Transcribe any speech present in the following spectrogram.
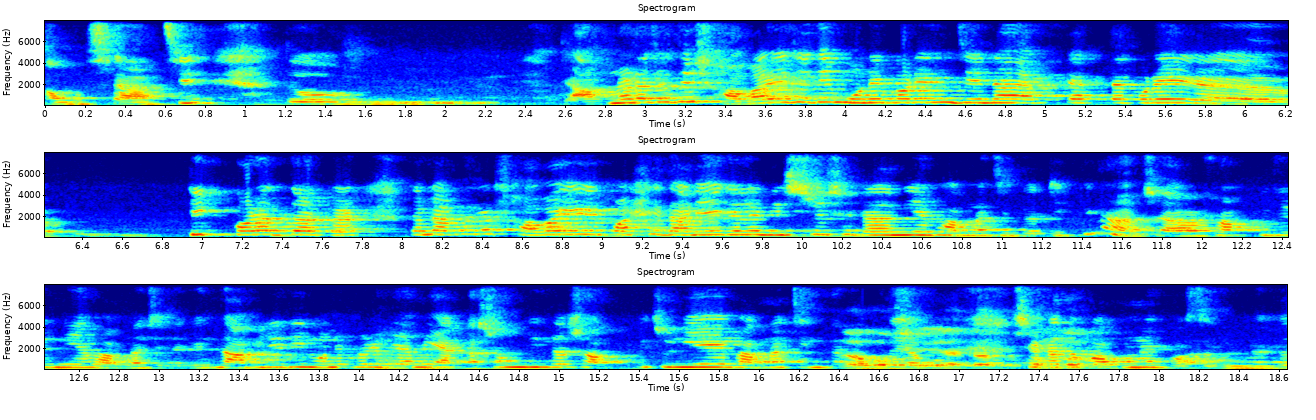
সমস্যা আছে। তো আপনারা যদি সবাই যদি মনে করেন যে না একটা একটা করে ঠিক করার দরকার তাহলে আপনারা সবাই পাশে দাঁড়িয়ে গেলে নিশ্চয়ই সেটা নিয়ে ভাবনা চিন্তা ঠিক না? সব কিছু নিয়ে ভাবনা চিন্তা। কিন্তু আমি যদি মনে করি যে আমি একা সংগীত সব কিছু নিয়ে ভাবনা চিন্তা করতে যাব সেটা তো কখনোই পসিবল না। তো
